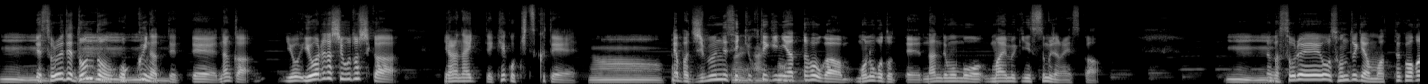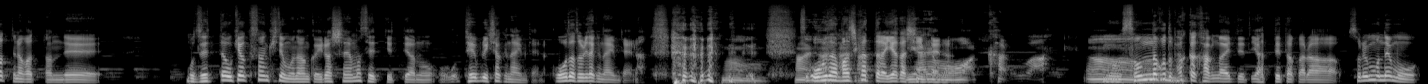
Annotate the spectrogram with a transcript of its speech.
うんで、それでどんどん億劫になってって、なんか、よ言われた仕事しかやらないって結構きつくて、うん。やっぱ自分で積極的にやった方が物事って何でももう前向きに進むじゃないですか。うん。なんかそれをその時は全く分かってなかったんで、もう絶対お客さん来てもなんかいらっしゃいませって言って、あの、テーブル行きたくないみたいな。オーダー取りたくないみたいな。オーダー間違ったら嫌だし、みやたいな。わかるわ。もうそんなことばっか考えてやってたから、それもでも、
